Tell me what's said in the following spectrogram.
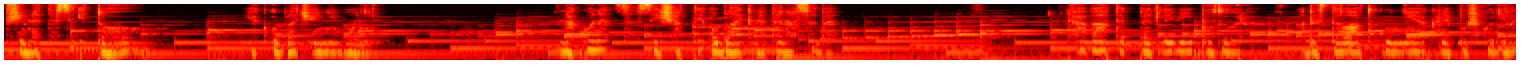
Všimnete si i toho, oblečení voní. Nakonec si šaty obléknete na sebe. Dáváte bedlivý pozor, abyste látku nijak nepoškodili,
